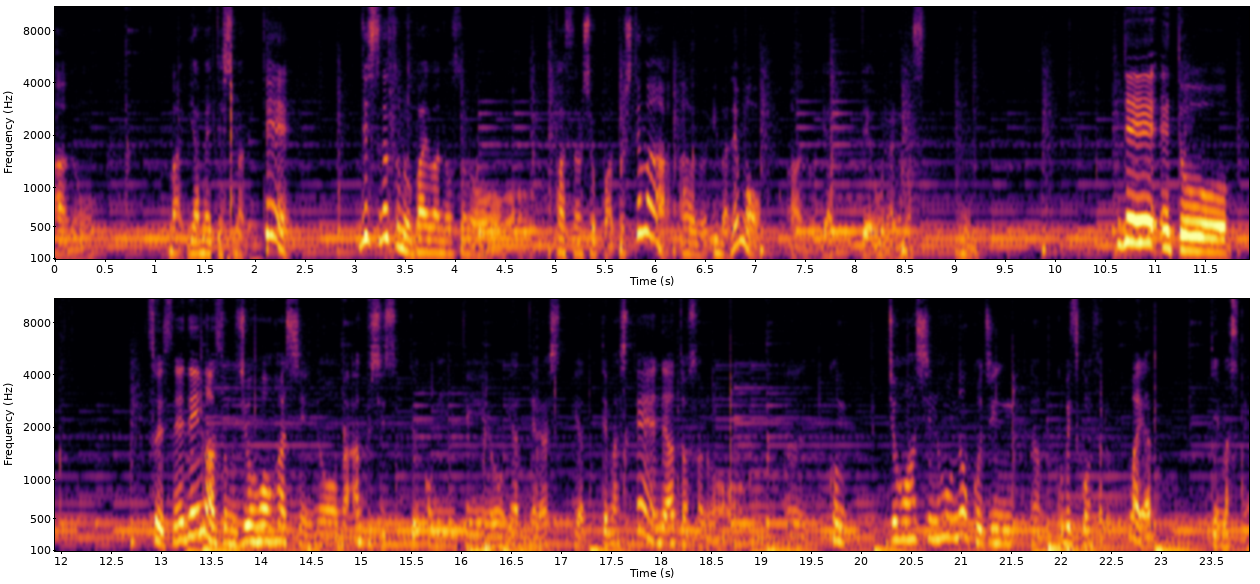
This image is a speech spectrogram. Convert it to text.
ああのまあ、やめてしまってですがそのバイワのそのパーソナルショッパーとしてはあの今でもあのやっておられます。うん、でえっとそうですねで今はその情報発信の、まあ、アクシスっていうコミュニティってらしやってましてであとその、うん、こ情報発信の方の個人あ個別コンサルはやっていますね。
